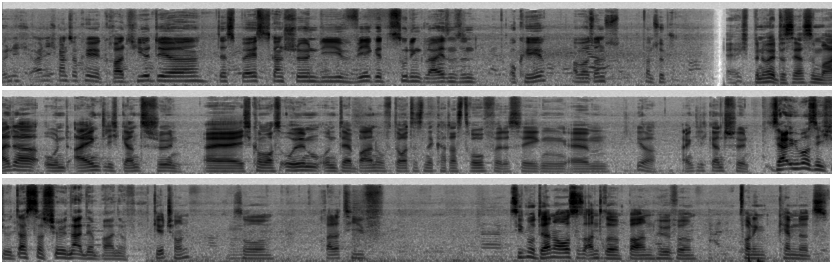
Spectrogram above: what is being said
Finde ich Eigentlich ganz okay. Gerade hier der, der Space ist ganz schön. Die Wege zu den Gleisen sind okay, aber sonst ganz hübsch. Äh, Ich bin heute das erste Mal da und eigentlich ganz schön. Äh, Ich komme aus Ulm und der Bahnhof dort ist eine Katastrophe, deswegen ähm, ja, eigentlich ganz schön. Sehr übersichtlich und das ist das Schöne an dem Bahnhof. Geht schon. So relativ. Sieht moderner aus als andere Bahnhöfe. Von den Chemnitz.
